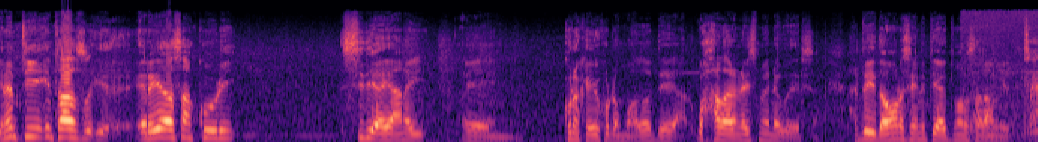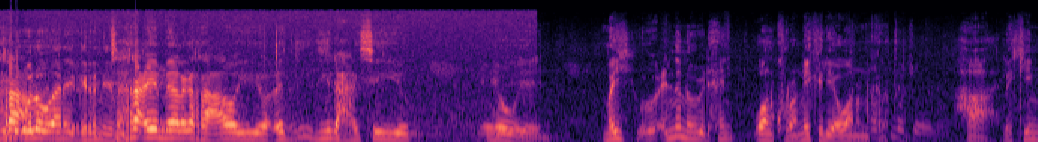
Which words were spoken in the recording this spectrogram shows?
inantii intaas ereyadaasaan ku idhi sidii ayaanay kulanka ay ku dhammaado dee wax hadalana ismayna wadeersan hadday daawanaysa inantii aad bana salaamaya walow aanay garanayn. Tixraaciyo meel laga raaco iyo cid idiin dhexaysay iyo iyo may cidna nooma dhexin waan kulannay keliya waanan kala tagay ha laakiin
